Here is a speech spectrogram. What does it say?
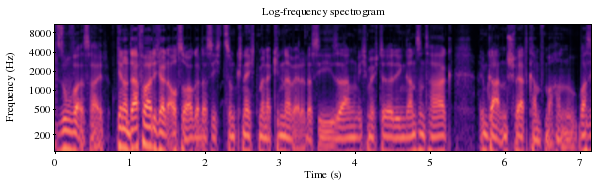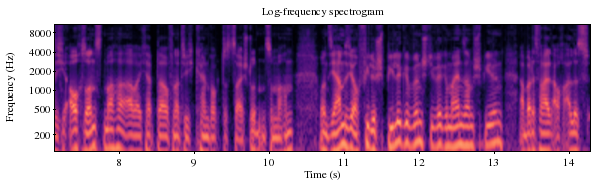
Sowas halt. Genau, davor hatte ich halt auch Sorge, dass ich zum Knecht meiner Kinder werde, dass sie sagen, ich möchte den ganzen Tag im Garten Schwertkampf machen, was ich auch sonst mache, aber ich habe darauf natürlich keinen Bock, das zwei Stunden zu machen. Und sie haben sich auch viele Spiele gewünscht, die wir gemeinsam spielen, aber das war halt auch alles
